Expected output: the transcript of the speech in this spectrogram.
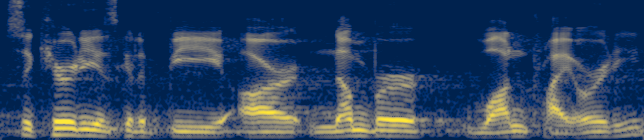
security is going to be our number one priority.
